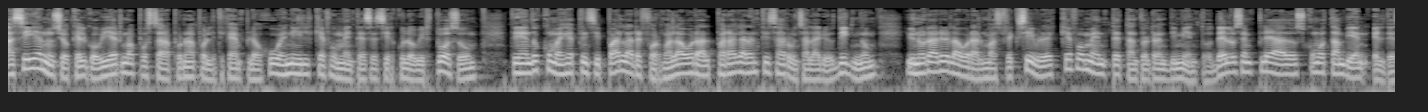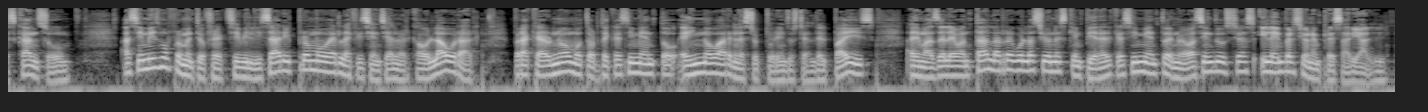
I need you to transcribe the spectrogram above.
Así anunció que el gobierno apostará por una política de empleo juvenil que fomente ese círculo virtuoso, teniendo como eje principal la reforma laboral para garantizar un salario digno y un horario laboral más flexible que fomente tanto el rendimiento de los empleados como también el descanso. Asimismo, prometió flexibilizar y promover la eficiencia del mercado laboral para crear un nuevo motor de crecimiento e innovar en la estructura industrial del país, además de levantar las regulaciones que impiden el crecimiento de nuevas industrias y la inversión empresarial.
